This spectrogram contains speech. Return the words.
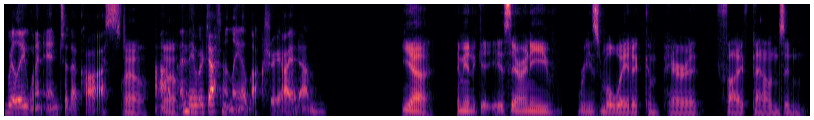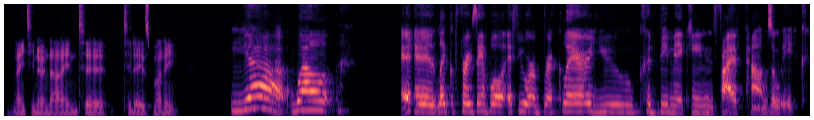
really went into the cost. Wow. Um, wow. And they were definitely a luxury item. Yeah. I mean, is there any reasonable way to compare five pounds in 1909 to today's money? Yeah, well, uh, like for example, if you were a bricklayer, you could be making five pounds a week.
